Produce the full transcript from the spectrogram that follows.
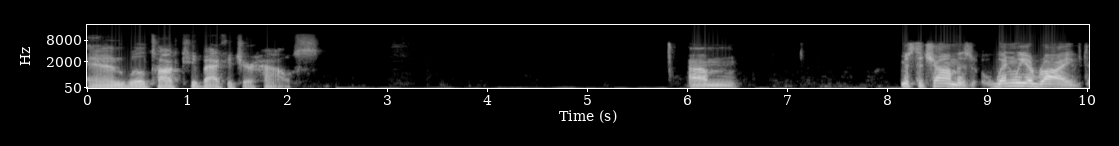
and we'll talk to you back at your house. Um, Mr. Chalmers, when we arrived,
